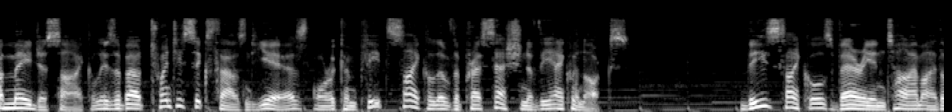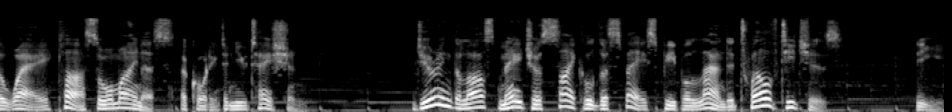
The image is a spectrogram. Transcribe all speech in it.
A major cycle is about 26,000 years, or a complete cycle of the precession of the equinox. These cycles vary in time either way, plus or minus, according to nutation. During the last major cycle the space people landed 12 teachers. The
